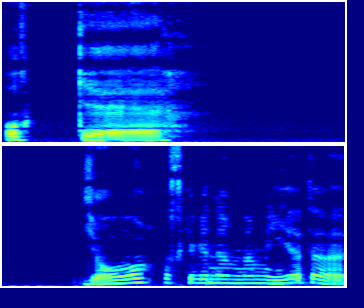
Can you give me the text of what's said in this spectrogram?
Och eh, ja, vad ska vi nämna mer där?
